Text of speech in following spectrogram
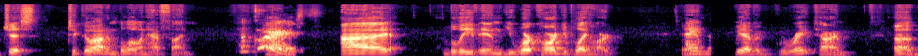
just to go out and blow and have fun? Of course. Um, I believe in you work hard, you play hard. And we have a great time. Uh,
